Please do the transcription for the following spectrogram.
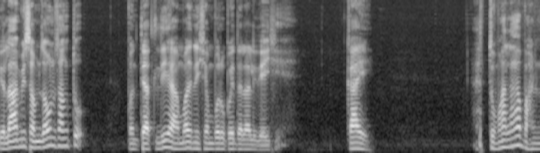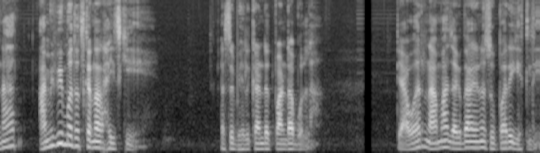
त्याला आम्ही समजावून सांगतो पण त्यातली आम्हाला शंभर रुपये दलाली द्यायची काय? तुम्हाला भांडणात आम्ही बी मदत करणार आहेच की. असं भेलकांडत पांडा बोलला. त्यावर नामा जगदाळेनं सुपारी घेतली.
